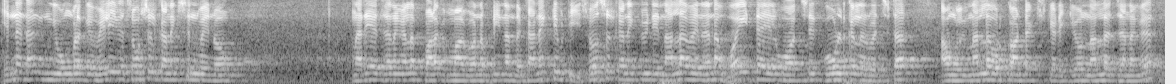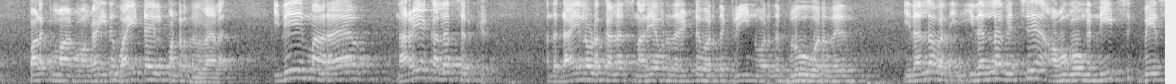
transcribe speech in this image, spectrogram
என்னடா இங்கே உங்களுக்கு வெளியே சோஷியல் கனெக்ஷன் வேணும்? நிறைய ஜனங்களை பழக்கமாகணும் அப்படின்னு அந்த கனெக்டிவிட்டி சோஷியல் கனெக்டிவிட்டி நல்லா வேணும்னா white dial watch gold colour வச்சுட்டா அவங்களுக்கு நல்ல ஒரு கான்டாக்ட்ஸ் கிடைக்கும். நல்ல ஜனங்க பழக்கமாகுவாங்க இது ஒயிட் டயல் பண்ணுறது வேலை. இதே மாதிரி நிறைய கலர்ஸ் இருக்குது அந்த டயலோட கலர்ஸ் நிறைய வருது. ரெட்டு வருது க்ரீன் வருது ப்ளூ வருது. இதெல்லாம் வருது. இதெல்லாம் வச்சு அவங்கவுங்க நீட்ஸுக்கு பேஸ்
